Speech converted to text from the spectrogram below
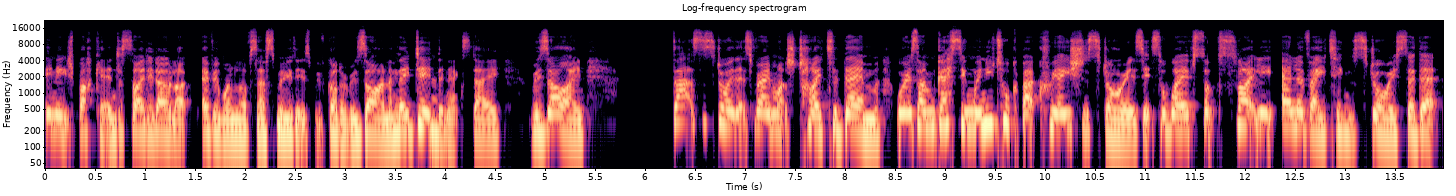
in each bucket and decided, oh, like everyone loves our smoothies, we've got to resign. And they did mm. the next day resign. That's a story that's very much tied to them. Whereas I'm guessing when you talk about creation stories, it's a way of sort of slightly elevating the story so that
